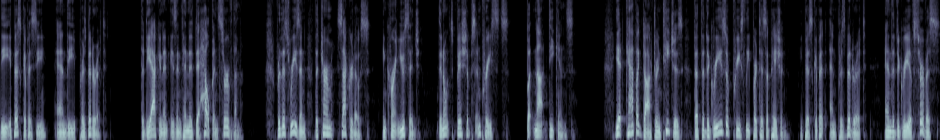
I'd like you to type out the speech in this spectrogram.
the episcopacy and the presbyterate. The diaconate is intended to help and serve them. For this reason, the term sacerdos, in current usage, denotes bishops and priests, but not deacons. Yet Catholic doctrine teaches that the degrees of priestly participation, episcopate and presbyterate, and the degree of service,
